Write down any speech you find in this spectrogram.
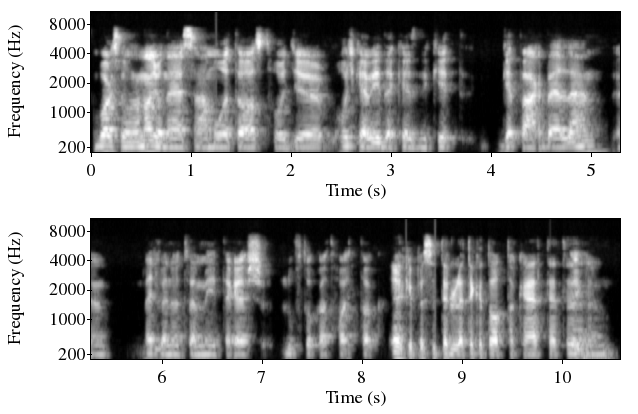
A Barcelona nagyon elszámolta azt, hogy hogy kell védekezni két Gepard ellen, 40-50 méteres luftokat hagytak. Elképesztő területeket adtak át, tehát Igen.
